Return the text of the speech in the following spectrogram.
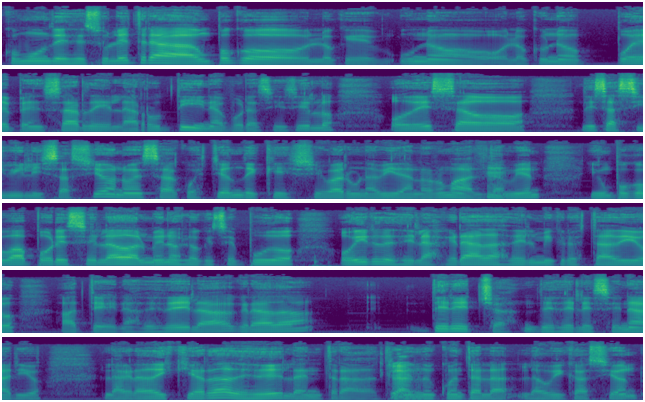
como desde su letra un poco lo que uno, lo que uno puede pensar de la rutina, por así decirlo, o de esa, de esa civilización o esa cuestión de que es llevar una vida normal hmm. también, y un poco va por ese lado, al menos lo que se pudo oír desde las gradas del microestadio Atenas, desde la grada derecha desde el escenario, la grada izquierda desde la entrada, teniendo en cuenta la, ubicación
